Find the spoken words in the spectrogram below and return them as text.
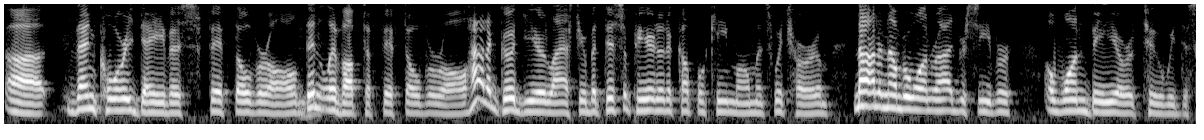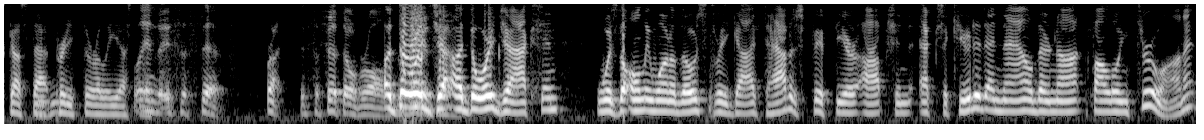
Uh, then Corey Davis, fifth overall, didn't live up to fifth overall. Had a good year last year, but disappeared at a couple key moments, which hurt him. Not a number one wide receiver, a one B or a two. We discussed that pretty thoroughly yesterday. And it's the fifth. right. It's the fifth overall. Adoree, ja- Adoree Jackson was the only one of those three guys to have his fifth year option executed, and now they're not following through on it.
